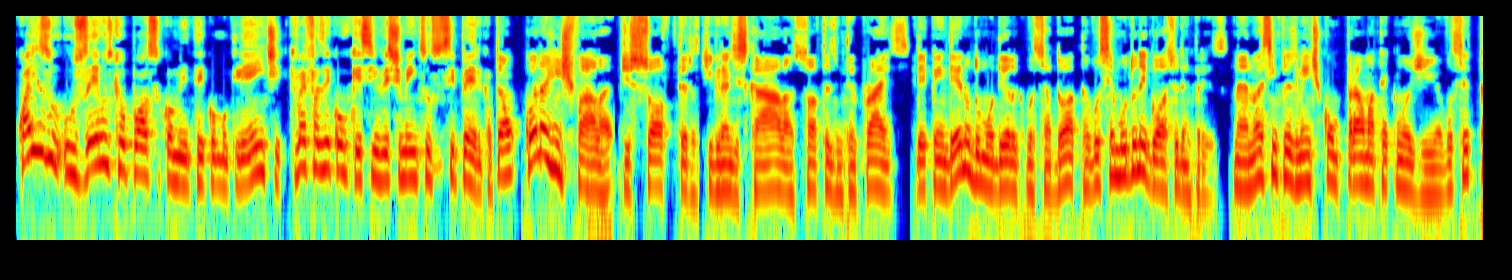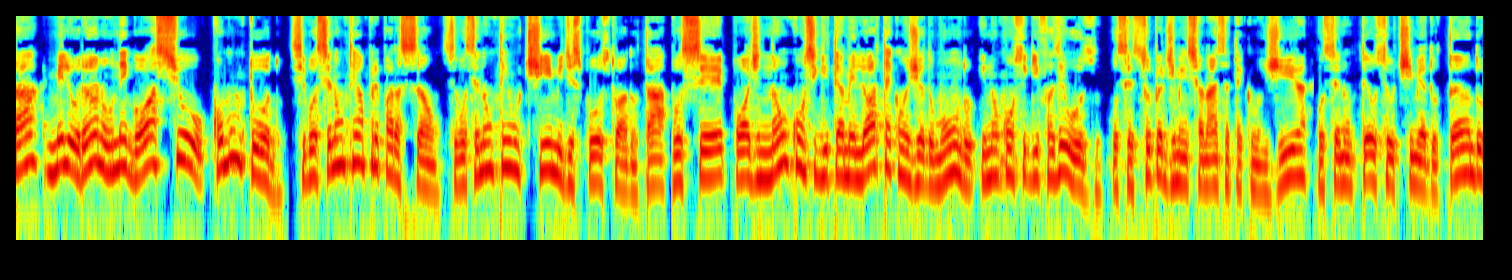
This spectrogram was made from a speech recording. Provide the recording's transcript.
Quais os erros que eu posso cometer como cliente que vai fazer com que esse investimento se perca? Então, quando a gente fala de softwares de grande escala, softwares enterprise, dependendo do modelo que você adota, você muda o negócio da empresa. Né? Não é simplesmente comprar uma tecnologia, você está melhorando o negócio como um todo. Se você você não tem a preparação, se você não tem um time disposto a adotar, você pode não conseguir ter a melhor tecnologia do mundo e não conseguir fazer uso. Você superdimensionar essa tecnologia, você não ter o seu time adotando,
